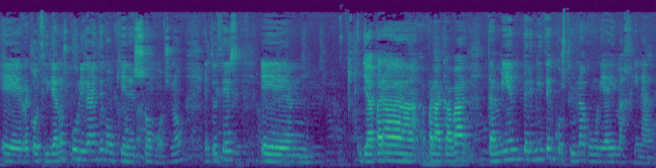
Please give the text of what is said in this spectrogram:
eh, reconciliarnos públicamente con quiénes somos, ¿no? Entonces eh, ya para, para, acabar, también permiten construir una comunidad imaginada.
